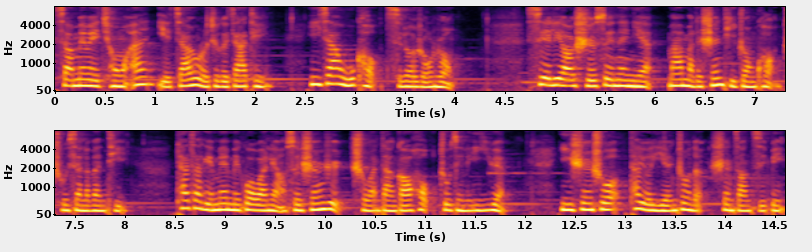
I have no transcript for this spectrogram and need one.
小妹妹琼安也加入了这个家庭，一家五口其乐融融。谢利尔十岁那年，妈妈的身体状况出现了问题。她在给妹妹过完两岁生日，吃完蛋糕后住进了医院。医生说她有严重的肾脏疾病。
